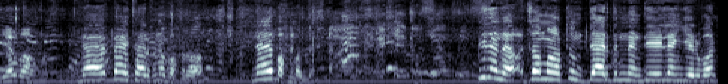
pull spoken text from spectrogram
Niyə baxmırsın? Nə bəy tərifinə baxıram. Nəyə baxmadım? Bir dənə cəmaatın dərdindən deyilən yer var.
